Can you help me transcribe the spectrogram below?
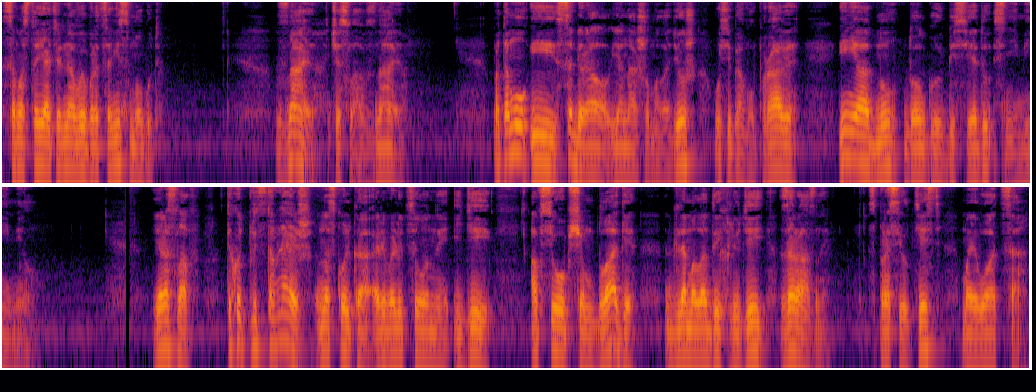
самостоятельно выбраться не смогут. Знаю, Числав, знаю. Потому и собирал я нашу молодежь у себя в управе и не одну долгую беседу с ними имел. Ярослав, ты хоть представляешь, насколько революционные идеи о всеобщем благе для молодых людей заразны? спросил тесть моего отца.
